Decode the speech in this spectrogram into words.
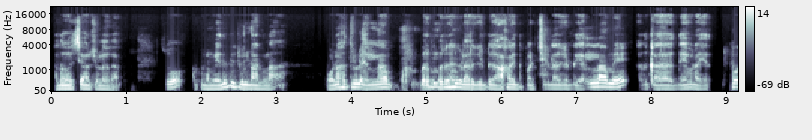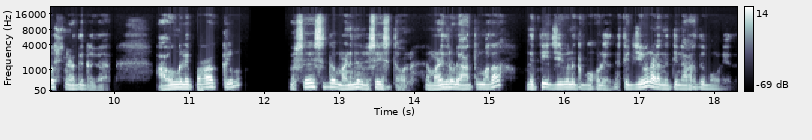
அதை வச்சு அவர் சொல்லுகிறார். ஸோ அப்போ நம்ம எதுக்கு சொல்கிறாருன்னா உலகத்தில் உள்ள எல்லா மிரு- இருக்கட்டும் ஆகாயத்து பட்சிகளாக இருக்கட்டும் எல்லாமே அதுக்கு தேவனை போஷி நடத்திட்டு இருக்கிறார். அவங்களை பார்க்கலும் விசேஷித்த மனிதன் விசேஷித்தவன். மனிதனுடைய ஆத்மா தான் நித்திய ஜீவனுக்கு போகக்கூடியது. நித்திய ஜீவன் அல்ல நித்திய நரகத்துக்கு போகக்கூடியது.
